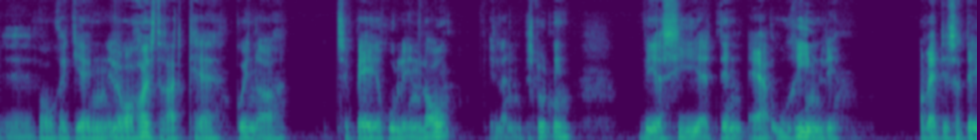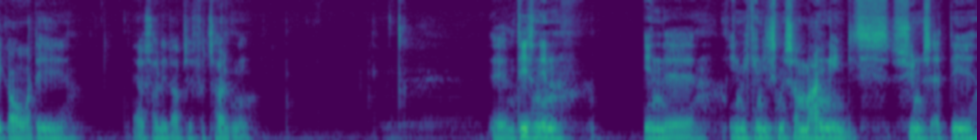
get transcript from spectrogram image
øh, hvor regeringen, eller hvor højesteret kan gå ind og tilbagerulle en lov eller en beslutning, ved at sige, at den er urimelig. Og hvad det så dækker over, det er jo så lidt op til fortolkning. Øh, det er sådan en, en, øh, en mekanisme, som mange egentlig synes, at det,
